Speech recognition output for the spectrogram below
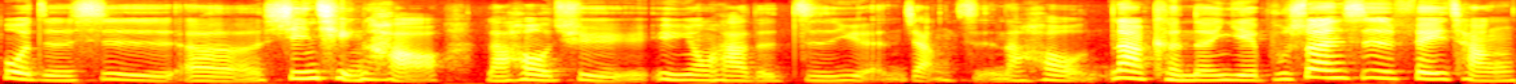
或者是呃心情好，然后去运用他的资源这样子，然后那可能也不算是非常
